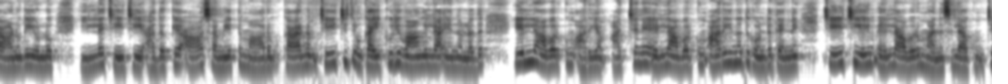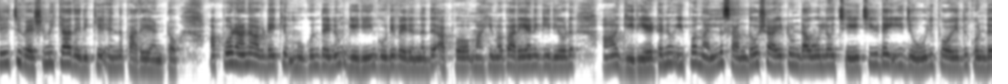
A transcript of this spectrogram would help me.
കാണുകയുള്ളൂ. ഇല്ല ചേച്ചി അതൊക്കെ ആ സമയത്ത് മാറും. കാരണം ചേച്ചി കൈക്കൂലി വാങ്ങില്ല എന്നുള്ളത് എല്ലാവർക്കും അറിയാം. അച്ഛനെ എല്ലാവർക്കും അറിയുന്നത് കൊണ്ട് തന്നെ ചേച്ചിയെയും എല്ലാവരും മനസ്സിലാക്കും. ചേച്ചി വിഷമിക്കാതിരിക്കുക എന്ന് പറയാം കേട്ടോ അപ്പോഴാണ് അവിടേക്ക് മുകുന്ദനും ഗിരിയും കൂടി വരുന്നത്. അപ്പോൾ മഹിമ പറയാണ് ഗിരിയോട് ആ ഗിരിയേട്ടനും ഇപ്പോൾ നല്ല സന്തോഷമായിട്ടുണ്ടാവുമല്ലോ ചേച്ചിയുടെ ഈ ജോലി കൊണ്ട്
